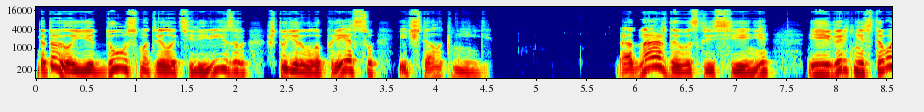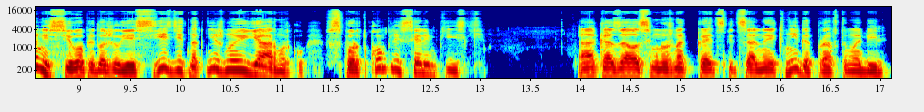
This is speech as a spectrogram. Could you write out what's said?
готовила еду, смотрела телевизор, штудировала прессу и читала книги. Однажды в воскресенье Игорь ни с того ни с сего предложил ей съездить на книжную ярмарку в спорткомплексе «Олимпийский». А оказалось, ему нужна какая-то специальная книга про автомобиль,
